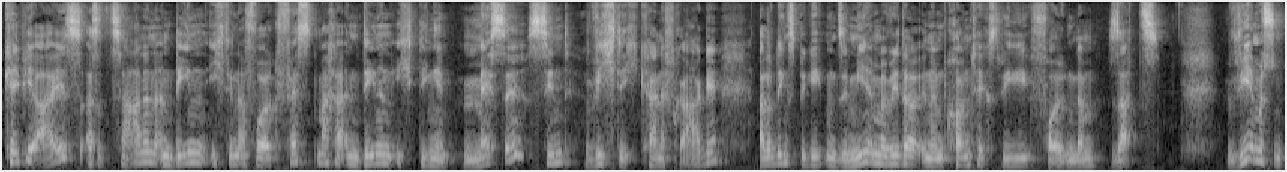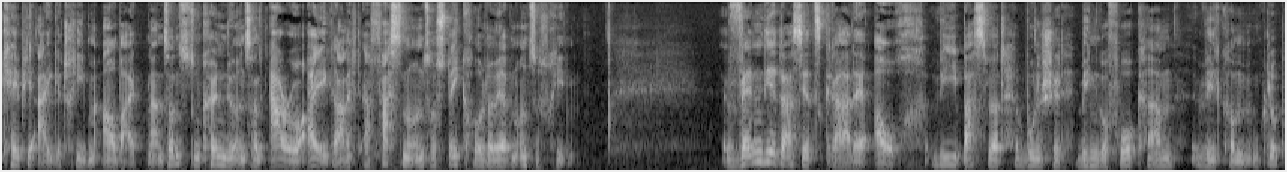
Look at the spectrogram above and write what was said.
KPIs, also Zahlen, an denen ich den Erfolg festmache, an denen ich Dinge messe, sind wichtig, keine Frage. Allerdings begegnen sie mir immer wieder in einem Kontext wie folgendem Satz. Wir müssen KPI-getrieben arbeiten, ansonsten können wir unseren ROI gar nicht erfassen und unsere Stakeholder werden unzufrieden. Wenn dir das jetzt gerade auch wie Buzzword Bullshit Bingo vorkam, willkommen im Club,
